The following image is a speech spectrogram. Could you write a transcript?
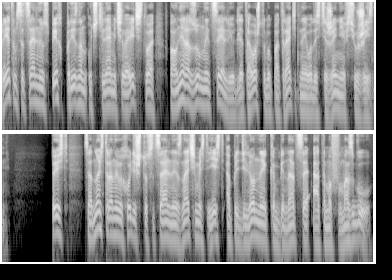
При этом социальный успех признан учителями человечества вполне разумной целью для того, чтобы потратить на его достижение всю жизнь. То есть с одной стороны, выходит, что социальная значимость есть определенная комбинация атомов в мозгу,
